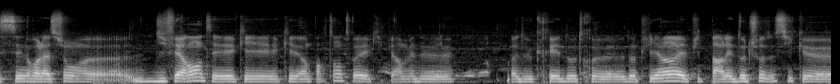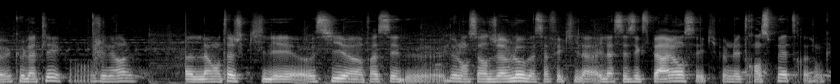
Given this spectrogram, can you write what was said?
c'est une relation euh, différente et qui est, qui est importante ouais, et qui permet de, bah, de créer d'autres euh, d'autres liens et puis de parler d'autres choses aussi que, que l'athlète en général. L'avantage qu'il ait aussi un passé de, de lanceur de javelot, bah, ça fait qu'il a, il a ses expériences et qu'il peut me les transmettre, donc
